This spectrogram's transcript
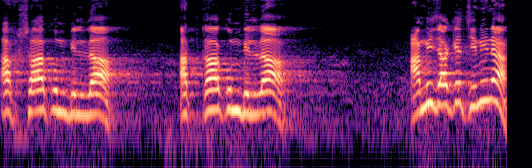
আকশা কুম্বিল্লা আতকা কুম্বিল্লা আমি যাকে চিনি না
